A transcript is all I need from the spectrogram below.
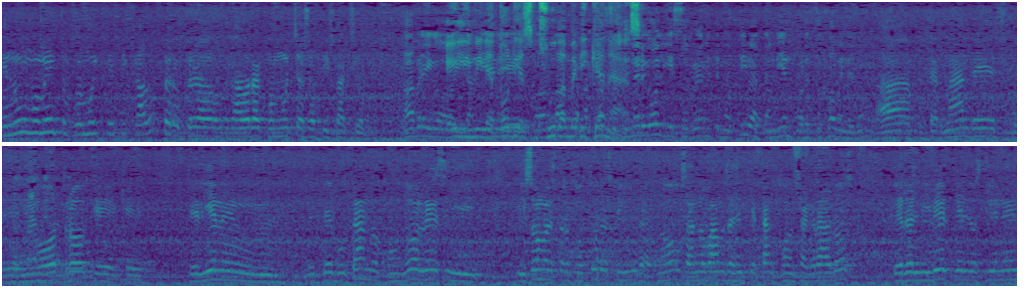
en un momento fue muy criticado, pero creo ahora con mucha satisfacción. Eliminatorias sudamericanas. Su primer gol y eso realmente motiva también por estos jóvenes, ¿no? Ah, Fernández, eh, Fernández, otro que, que, que vienen debutando con goles y, y son nuestras futuras figuras, ¿no? O sea, no vamos a decir que están consagrados, pero el nivel que ellos tienen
